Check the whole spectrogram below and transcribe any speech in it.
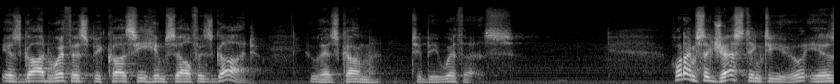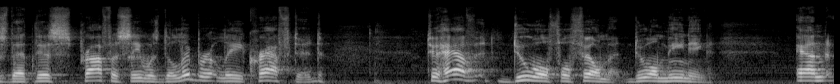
is God with us because he himself is God who has come to be with us. What I'm suggesting to you is that this prophecy was deliberately crafted to have dual fulfillment, dual meaning and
